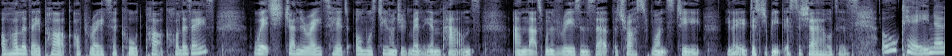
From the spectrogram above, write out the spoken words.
a holiday park operator called Park Holidays, which generated almost 200 million pounds. And that's one of the reasons that the trust wants to, you know, distribute this to shareholders. Okay, now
